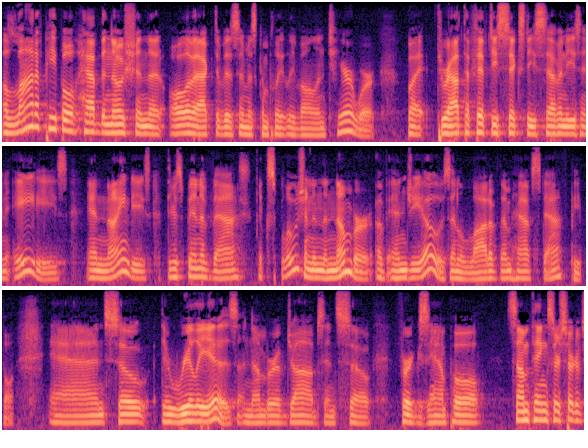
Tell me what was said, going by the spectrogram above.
a lot of people have the notion that all of activism is completely volunteer work. But throughout the 50s, 60s, 70s, and 80s and 90s, there's been a vast explosion in the number of NGOs, and a lot of them have staff people. And so there really is a number of jobs. And so, for example, some things are sort of,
